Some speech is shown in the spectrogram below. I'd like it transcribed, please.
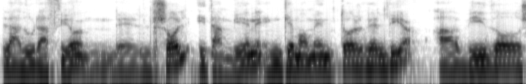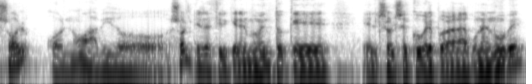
la duración del sol y también en qué momentos del día ha habido sol o no ha habido sol. Es decir, que en el momento que el sol se cubre por alguna nube,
